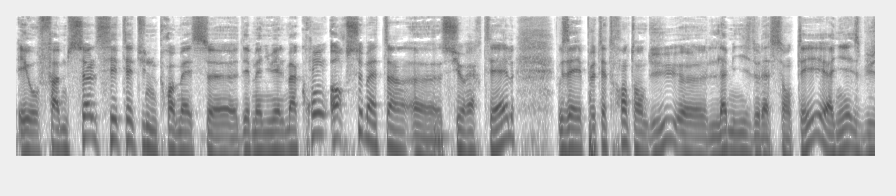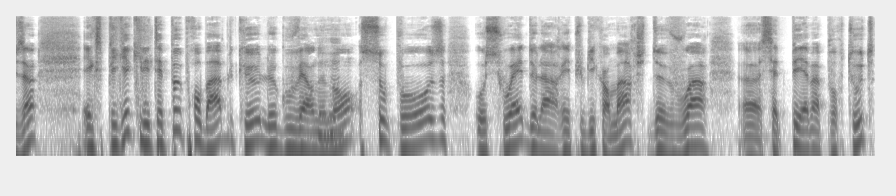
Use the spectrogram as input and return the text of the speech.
et aux femmes seules, c'était une promesse euh, d'Emmanuel Macron. Or ce matin euh, sur RTL, vous avez peut-être entendu euh, la ministre de la Santé, Agnès Buzyn, expliquer qu'il était peu probable que le gouvernement s'oppose au souhait de la République en marche de voir euh, cette PMA pour toutes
